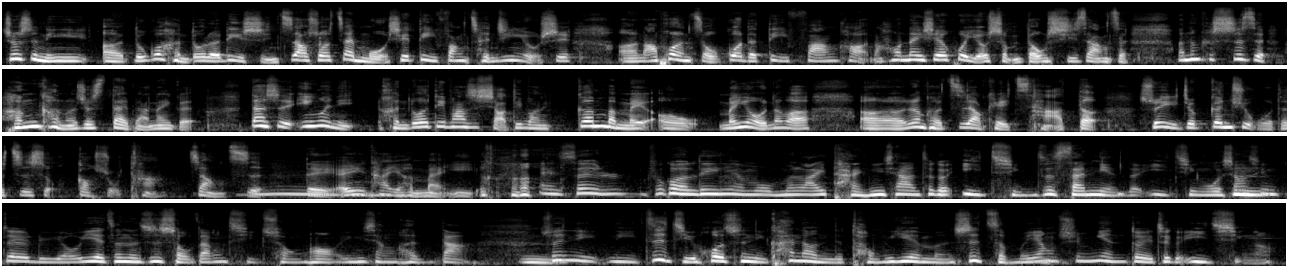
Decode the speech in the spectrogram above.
就是你呃读过很多的历史，你知道说在某些地方曾经有些呃拿破仑走过的地方哈，然后那些会有什么东西这样子啊？那个狮子很可能就是代表那个，但是因为你很多地方是小地方，根本没有没有那个呃任何资料可以查的，所以就根据我的知识告诉他这样子，对，哎，他也很满意。哎，所以如果 Lilian，我们来谈一下这个疫情这三年的疫情，我相信对旅游业真的是首当其冲哈，影响很大。所以你你自己，或是你看到你的同业们是怎么样去面对这个疫情啊？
